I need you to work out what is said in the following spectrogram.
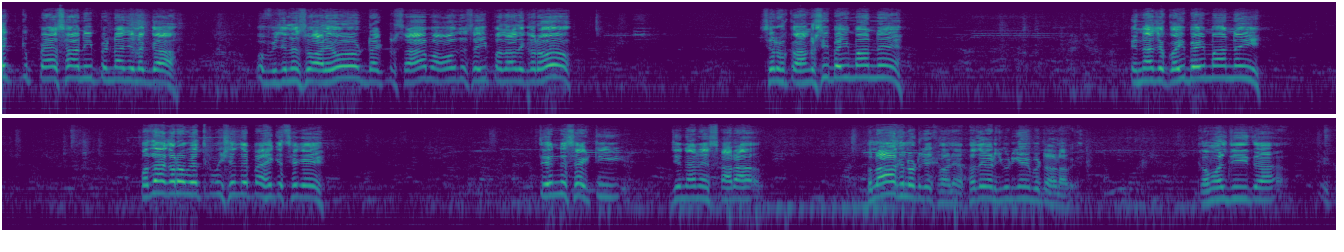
ਇੱਕ ਪੈਸਾ ਨਹੀਂ ਪਿੰਡਾਂ 'ਚ ਲੱਗਾ। ਉਹ ਵਿਜੀਲੈਂਸ ਵਾਲਿਓ, ਡਾਕਟਰ ਸਾਹਿਬ, ਆਓ ਤੇ ਸਹੀ ਪਤਾ ਤੇ ਕਰੋ। ਸਿਰਫ ਕਾਂਗਰਸੀ ਬੇਈਮਾਨ ਨੇ। ਇਹਨਾਂ 'ਚ ਕੋਈ ਬੇਈਮਾਨ ਨਹੀਂ। ਪਤਾ ਕਰੋ ਵਿੱਤ ਕਮਿਸ਼ਨ ਦੇ ਪੈਸੇ ਕਿੱਥੇ ਗਏ? ਤਿੰਨ ਸੈਕਟਰੀ ਜਿਨ੍ਹਾਂ ਨੇ ਸਾਰਾ ਬਲਾਕ ਲੁੱਟ ਕੇ ਖਾ ਲਿਆ, ਫਤਿਹਗੜ੍ਹ ਚੂੜੀਆਂ ਵੀ ਬਟਾਲਾ ਵੇ। ਕਮਲਜੀਤ ਆ, ਇੱਕ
